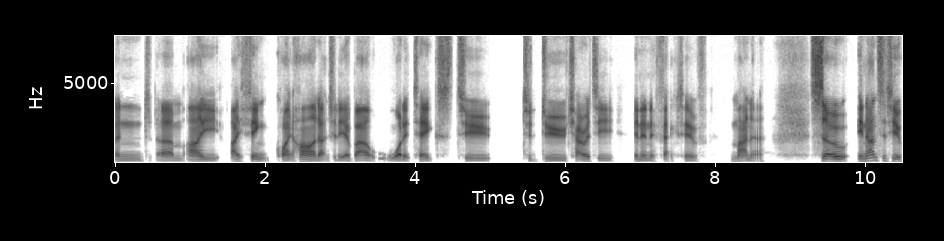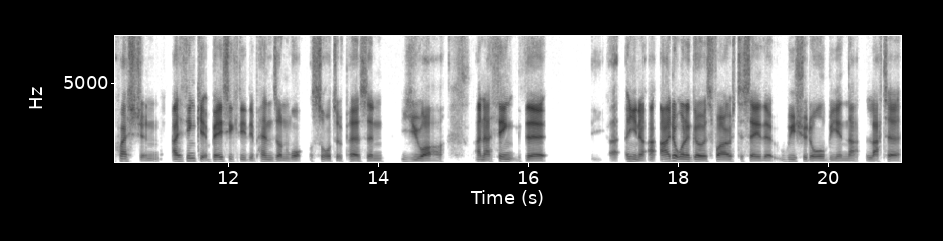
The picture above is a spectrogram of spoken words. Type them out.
and um, I I think quite hard actually about what it takes to to do charity in an effective manner. So, in answer to your question, I think it basically depends on what sort of person you are, and I think that uh, you know I, I don't want to go as far as to say that we should all be in that latter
